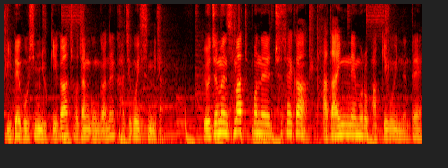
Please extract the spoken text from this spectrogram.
256기가 저장 공간을 가지고 있습니다. 요즘은 스마트폰의 추세가 다다익 램으로 바뀌고 있는데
